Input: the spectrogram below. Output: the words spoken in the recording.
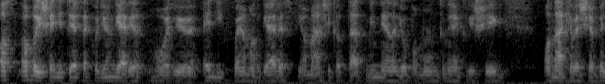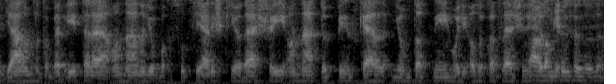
azt, abba is egyetértek, hogy, öngerje, hogy egyik folyamat gerjeszti a másikat, tehát minél nagyobb a munkanélküliség, annál kevesebb egy államnak a bevétele, annál nagyobbak a szociális kiadásai, annál több pénzt kell nyomtatni, hogy azokat lehessen. És, Államcsődhöz vezet.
